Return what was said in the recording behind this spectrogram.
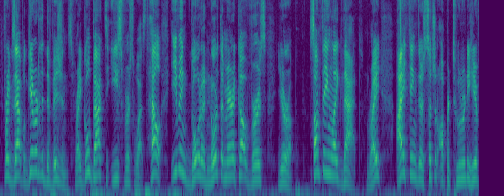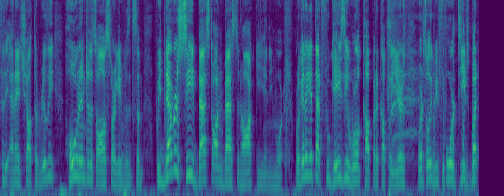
For example, get rid of the divisions, right? Go back to East versus West. Hell, even go to North America versus Europe. Something like that, right? I think there's such an opportunity here for the NHL to really hone into this All Star game because it's the we never see best on best in hockey anymore. We're gonna get that Fugazi World Cup in a couple of years where it's only be four teams, but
